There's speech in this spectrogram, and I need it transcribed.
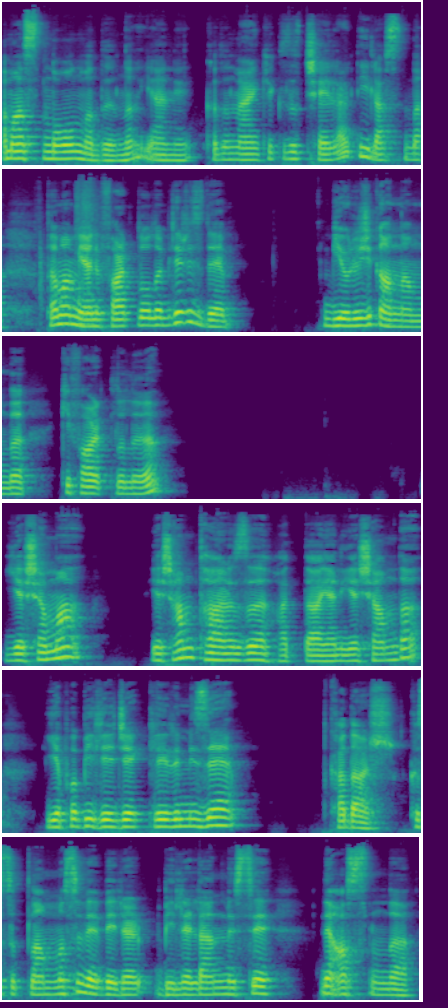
ama aslında olmadığını yani kadın ve erkek zıt şeyler değil aslında. Tamam yani farklı olabiliriz de biyolojik anlamdaki farklılığı yaşama yaşam tarzı hatta yani yaşamda yapabileceklerimize kadar kısıtlanması ve belir, belirlenmesi ne aslında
